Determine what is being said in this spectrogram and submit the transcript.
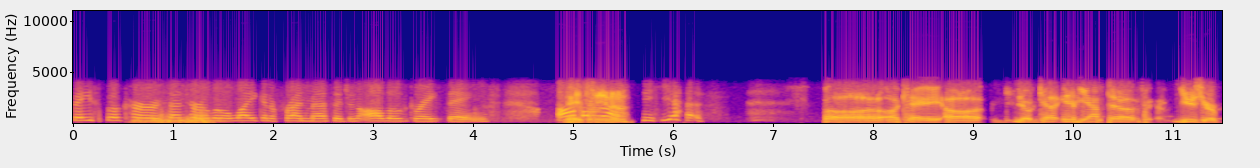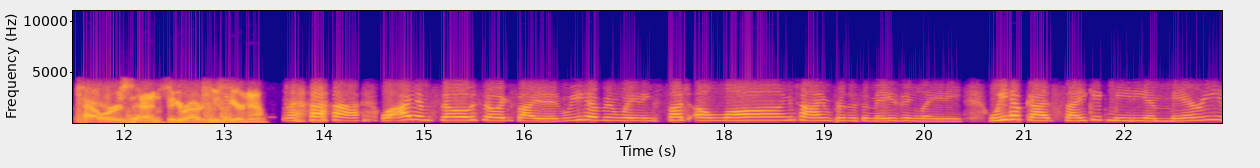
Facebook her, send her a little like and a friend message, and all those great things. Hey, All Tina? Yes. Uh, okay. Uh, you know, get, you have to use your powers and figure out who's here now. well, I am so so excited. We have been waiting such a long time for this amazing lady. We have got psychic medium Mary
